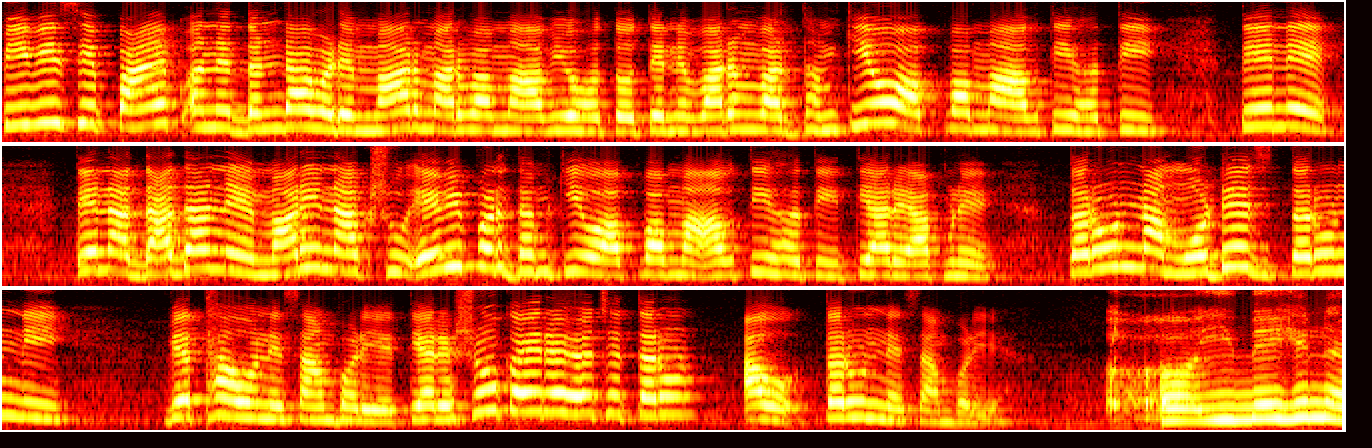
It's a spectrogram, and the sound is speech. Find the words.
પીવીસી પાઇપ અને દંડા વડે માર મારવામાં આવ્યો હતો. તેને વારંવાર ધમકીઓ આપવામાં આવતી હતી. તેને, તેના દાદાને મારી નાખશું એવી પણ ધમકીઓ આપવામાં આવતી હતી. ત્યારે આપણે તરુણના મોઢે જ તરુણની વ્યથાઓને સાંભળીએ. ત્યારે શું કહી રહ્યો છે તરુણ? આવો, તરુણને સાંભળીએ. એ બે છે ને,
